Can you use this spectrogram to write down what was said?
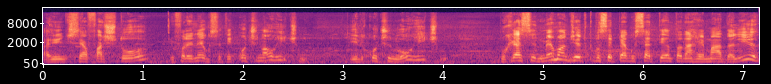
a gente se afastou. Eu falei, nego, você tem que continuar o ritmo. E ele continuou o ritmo. Porque assim, do mesmo jeito que você pega os 70 na remada ali,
